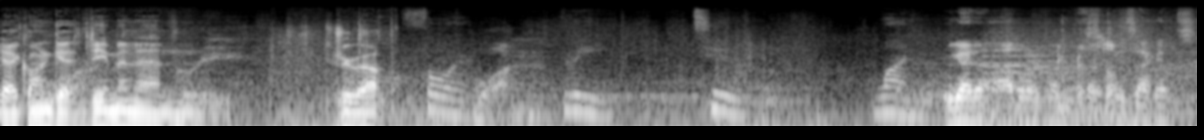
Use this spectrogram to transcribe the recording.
Yeah, go and get Demon and Drew up. Four, three, two, one. We got another one coming in Crystal. 13 seconds.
